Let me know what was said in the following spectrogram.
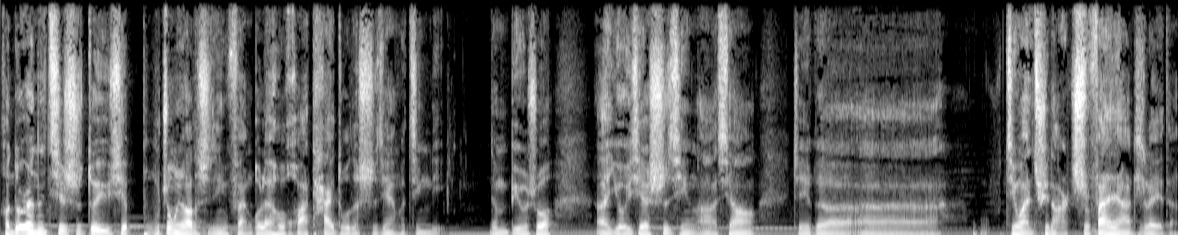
很多人呢，其实对于一些不重要的事情，反过来会花太多的时间和精力。那么，比如说啊、有一些事情啊，像这个呃，今晚去哪儿吃饭呀之类的，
